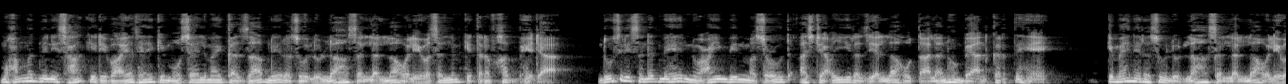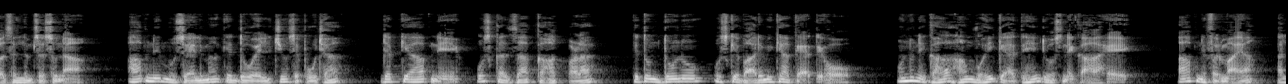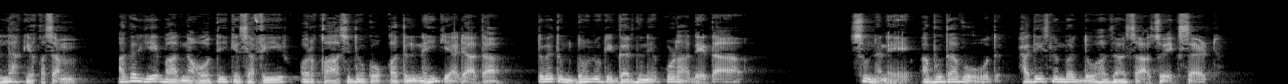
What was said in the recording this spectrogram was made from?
محمد بن اسحاق کی روایت ہے کہ مسلمہ کذاب نے رسول اللہ صلی اللہ علیہ وسلم کی طرف خط بھیجا۔ دوسری سند میں ہے، نعیم بن مسعود اشعی رضی اللہ تعالیٰ عنہ بیان کرتے ہیں کہ میں نے رسول اللہ صلی اللہ علیہ وسلم سے سنا۔ آپ نے مسلمہ کے دو ایلچیوں سے پوچھا، جبکہ آپ نے اس کذاب کا حق پڑا کہ تم دونوں اس کے بارے میں کیا کہتے ہو۔ انہوں نے کہا، ہم وہی کہتے ہیں جو اس نے کہا ہے۔ آپ نے فرمایا، اللہ کی قسم اگر یہ بات نہ ہوتی کہ سفیر اور قاصدوں کو قتل نہیں کیا جاتا تو میں تم دونوں کی گردنیں اڑا دیتا۔ سننے ابو داود، حدیث نمبر دو ہزار سات سو اکسٹھ۔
